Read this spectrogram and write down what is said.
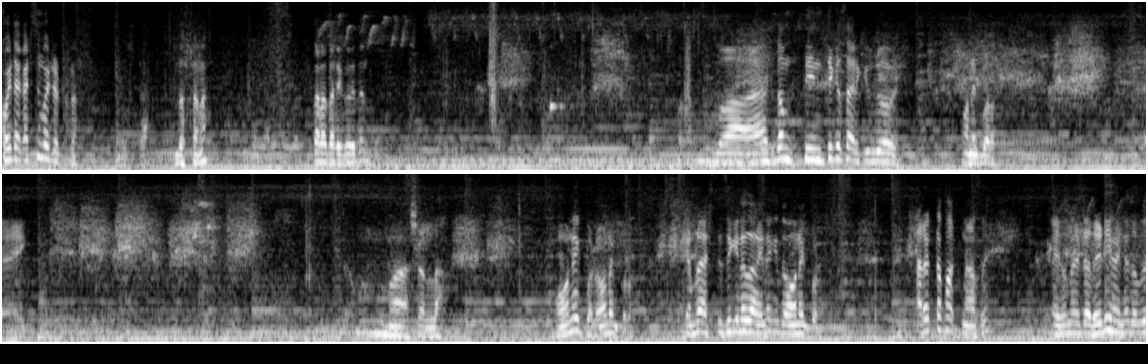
কয়টা, কাটছেন কয়টা টোটাল? দশটা না? তাড়াতাড়ি করে দেন। একদম তিন থেকে চার কিলো হবে। অনেক বড়। এই। মাশাল্লাহ অনেক বড় অনেক বড়। ক্যামেরা আসতেছে কিনা জানি না কিন্তু অনেক বড়। আর একটা ফাঁকনা আছে। এখনও এটা রেডি হয় না তবে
